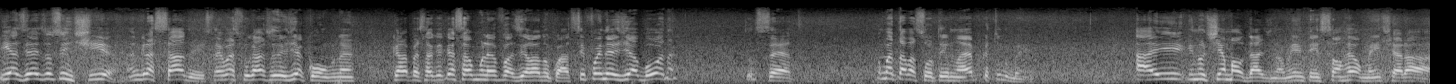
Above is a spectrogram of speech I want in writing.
E às vezes eu sentia, é engraçado isso, né? Vai sugar a sua energia como, né? O cara pensava, o que essa mulher fazia lá no quarto? Se for energia boa, né? Tudo certo. Como eu estava solteiro na época, tudo bem. Aí, e não tinha maldade não, minha intenção realmente era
